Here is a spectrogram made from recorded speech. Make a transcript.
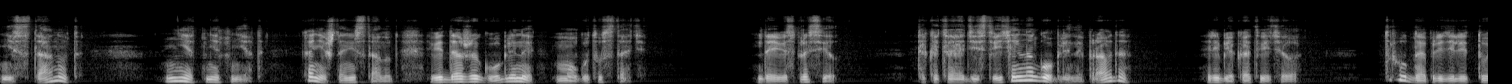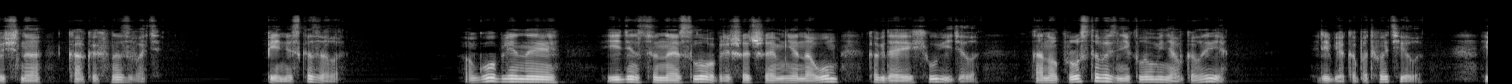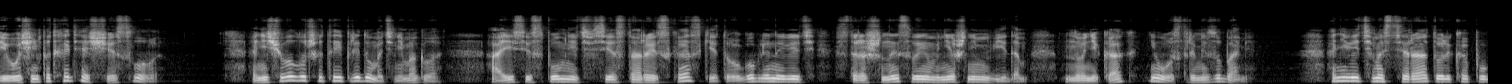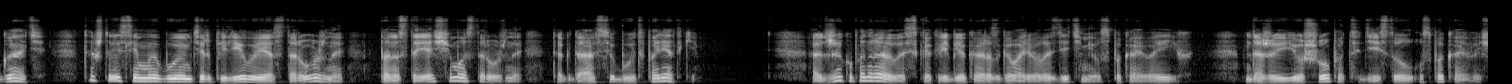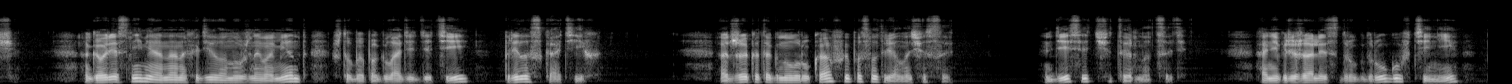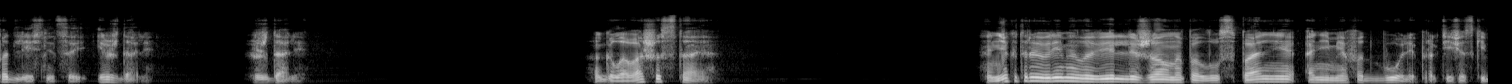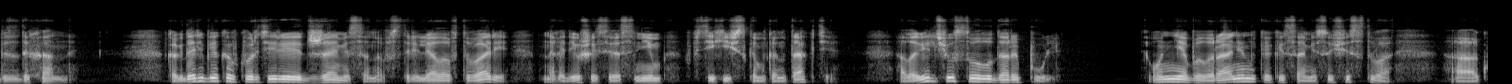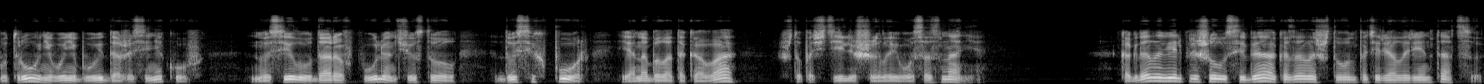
«Не станут? Нет, нет, нет. Конечно, не станут. Ведь даже гоблины могут устать». Дэви спросил. «Так это действительно гоблины, правда?» Ребекка ответила. Трудно определить точно, как их назвать. Пенни сказала. Гоблины — единственное слово, пришедшее мне на ум, когда я их увидела. Оно просто возникло у меня в голове. Ребекка подхватила. И очень подходящее слово. А ничего лучше ты и придумать не могла. А если вспомнить все старые сказки, то гоблины ведь страшны своим внешним видом, но никак не острыми зубами. Они ведь мастера только пугать, так что если мы будем терпеливы и осторожны, по-настоящему осторожны, тогда все будет в порядке. А Джеку понравилось, как Ребекка разговаривала с детьми, успокаивая их. Даже ее шепот действовал успокаивающе. Говоря с ними, она находила нужный момент, чтобы погладить детей, приласкать их. А Джек отогнул рукав и посмотрел на часы. Десять-четырнадцать. Они прижались друг к другу в тени под лестницей и ждали. Ждали. Глава шестая. Некоторое время Лавель лежал на полу спальни, онемев от боли, практически бездыханный. Когда Ребекка в квартире Джемисонов стреляла в твари, находившейся с ним в психическом контакте, Алавель чувствовал удары пуль. Он не был ранен, как и сами существа, а к утру у него не будет даже синяков. Но силу ударов пуль он чувствовал до сих пор, и она была такова, что почти лишила его сознания. Когда Лавель пришел в себя, оказалось, что он потерял ориентацию.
